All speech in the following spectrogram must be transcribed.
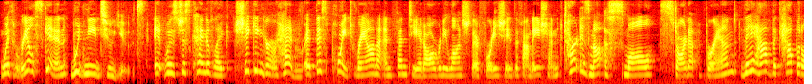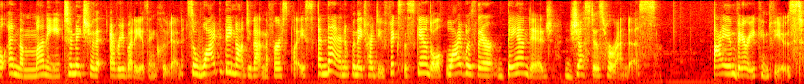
with real skin would need to use. It was just kind of like shaking your head. At this point, Rihanna and Fenty had already launched their 40 Shades of Foundation. Tarte is not a small startup brand. They have the capital and the money to make sure that everybody is included. So why did they not do that in the first place? And then when they tried to fix the scandal, why was their bandage just as horrendous? I am very confused.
